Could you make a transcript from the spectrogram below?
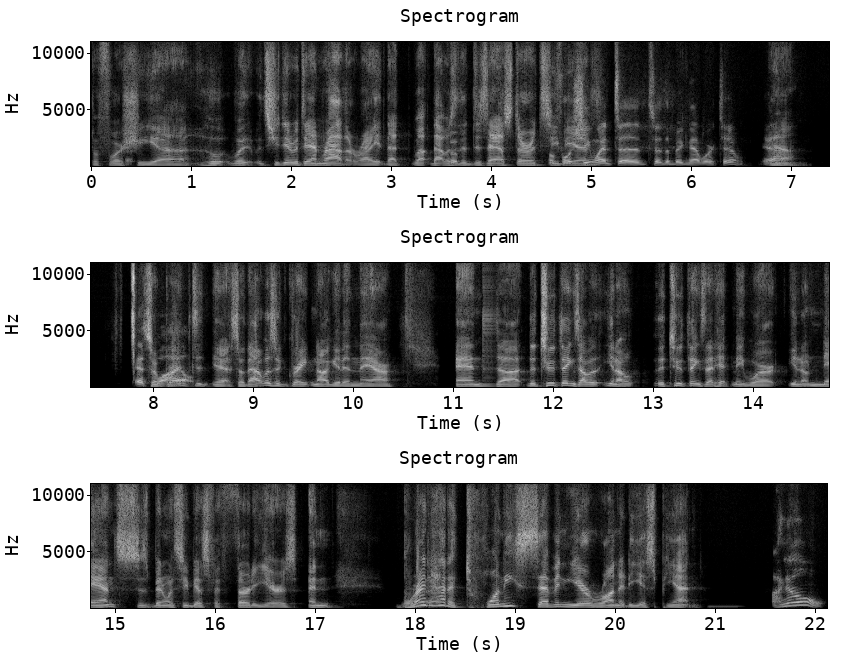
Before she, uh, who what, she did with Dan Rather, right? That well, that was the disaster at CBS. Before she went to, to the big network too. Yeah. yeah. It's so wild. Brent yeah, so that was a great nugget in there. And uh, the two things I was, you know, the two things that hit me were, you know, Nantz has been with CBS for 30 years, and Brent had a 27 year run at ESPN. I know.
